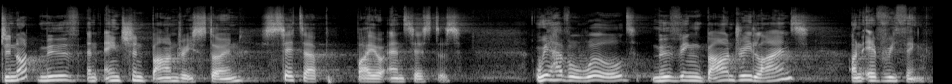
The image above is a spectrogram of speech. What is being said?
Do not move an ancient boundary stone set up by your ancestors. We have a world moving boundary lines on everything.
